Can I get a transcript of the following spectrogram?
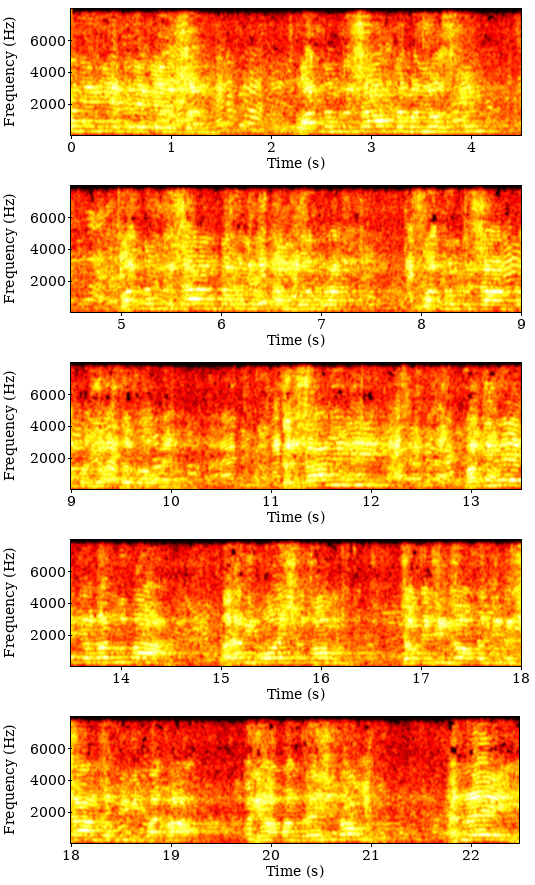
Ini ederek election. Wat nam kesan taman yoskin, wat nam kesan kontrak, wat nam kesan taman yok development. Kesan ini bagi mereka yang lupa, larang di boys ketong, jauh ke jinjok dan di kesan jauh di patba, lihat pantrai sitong, Henry,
